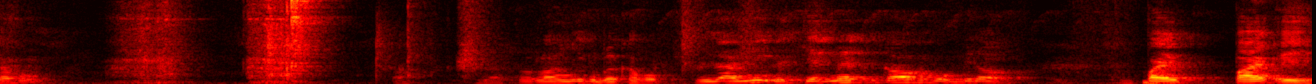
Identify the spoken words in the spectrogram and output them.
ครับผมตัวเรายิงกันเลยครับผมระยะยิงกับเจ็ดเมตรที่เก้าครับผมพี่น้องไปไปเอง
